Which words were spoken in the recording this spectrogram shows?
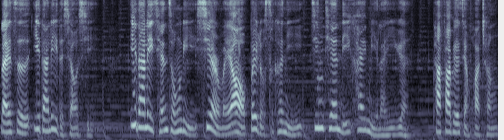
来自意大利的消息：意大利前总理西尔维奥·贝鲁斯科尼今天离开米兰医院。他发表讲话称：“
